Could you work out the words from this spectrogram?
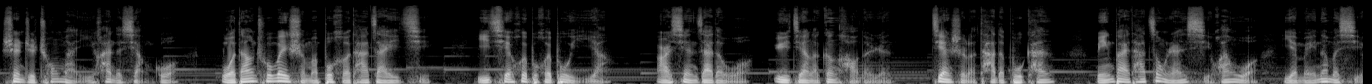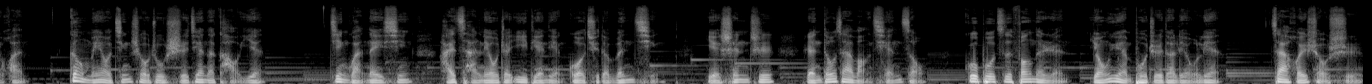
甚至充满遗憾地想过：我当初为什么不和他在一起？一切会不会不一样？而现在的我遇见了更好的人，见识了他的不堪，明白他纵然喜欢我，也没那么喜欢，更没有经受住时间的考验。尽管内心还残留着一点点过去的温情，也深知人都在往前走，固步自封的人永远不值得留恋。再回首时，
